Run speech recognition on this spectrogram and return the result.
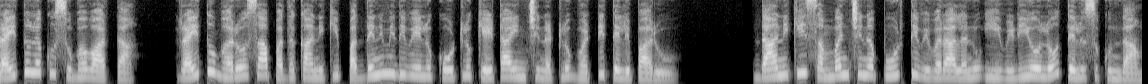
రైతులకు శుభవార్త. రైతు భరోసా పథకానికి పద్దెనిమిది వేలు కోట్లు కేటాయించినట్లు భట్టి తెలిపారు. దానికి సంబంచిన పూర్తి వివరాలను ఈ వీడియోలో తెలుసుకుందాం.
